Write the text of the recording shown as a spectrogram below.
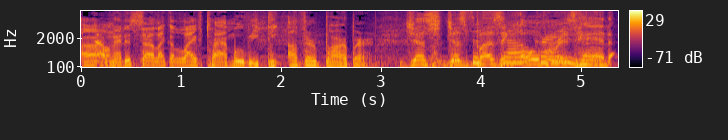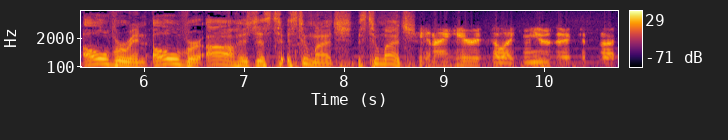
Oh, man, this sounds like a lifetime movie. The Other Barber. Just, just This buzzing so over his head, over and over. Oh, it's just, it's too much. It's too much. And I hear it to like music. It's not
